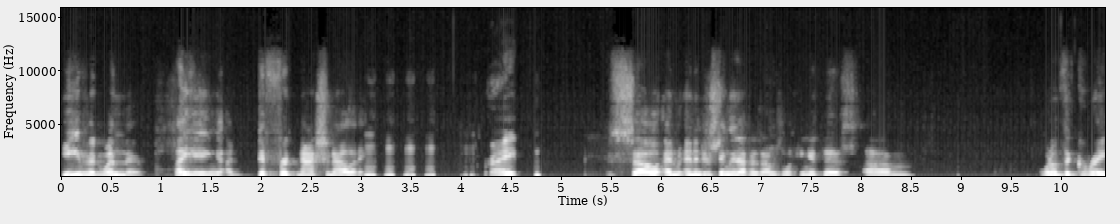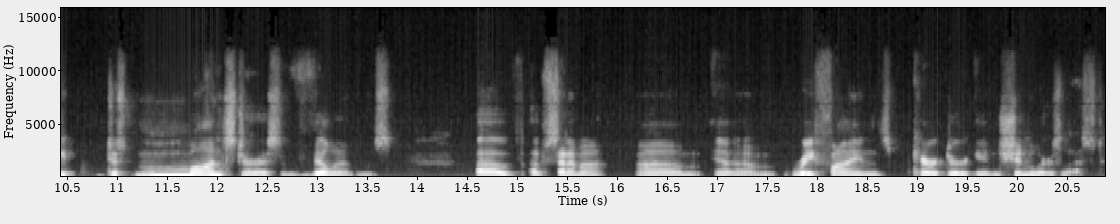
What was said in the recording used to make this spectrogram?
even when they're playing a different nationality. right? so, and and interestingly enough, as I was looking at this, um, one of the great, just monstrous villains of of cinema, um, um, Ralph Fiennes' character in Schindler's List,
